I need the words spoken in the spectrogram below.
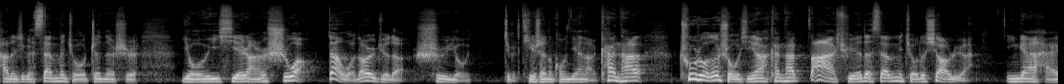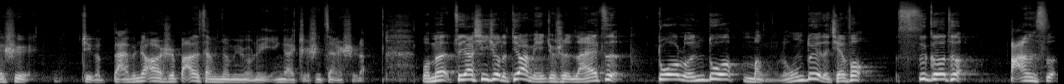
他的这个三分球真的是有一些让人失望。但我倒是觉得是有这个提升的空间的。看他出手的手型啊，看他大学的三分球的效率啊，应该还是这个百分之二十八的三分球命中率，应该只是暂时的。我们最佳新秀的第二名就是来自多伦多猛龙队的前锋斯科特·巴恩斯。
